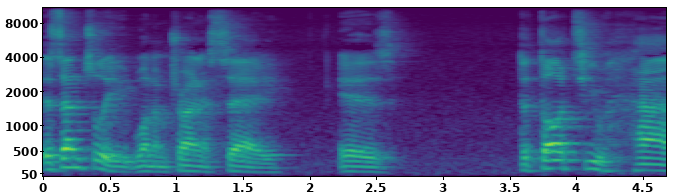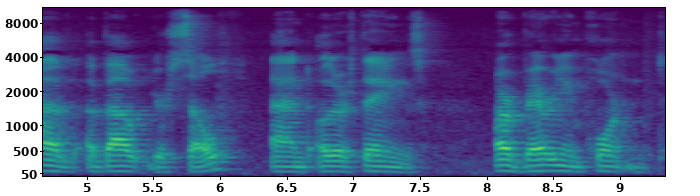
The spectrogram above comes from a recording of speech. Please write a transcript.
essentially, what I'm trying to say is the thoughts you have about yourself and other things are very important.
